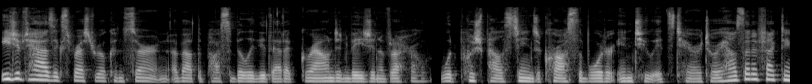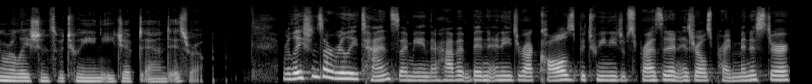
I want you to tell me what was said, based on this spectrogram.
Egypt has expressed real concern about the possibility that a ground invasion of Rafah would push Palestinians across the border into its territory. How's that affecting relations between Egypt and Israel? Relations are really tense. I mean, there haven't been any direct calls between Egypt's president Israel's prime minister.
